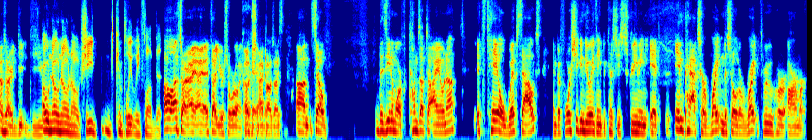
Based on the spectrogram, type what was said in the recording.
i'm sorry did, did you Oh no, no, no. She completely flubbed it. Oh, I'm sorry. I, I- thought you were still rolling. Oh, okay. I apologize. Um, so the xenomorph comes up to Iona. Its tail whips out, and before she can do anything, because she's screaming, it impacts her right in the shoulder, right through her armor.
